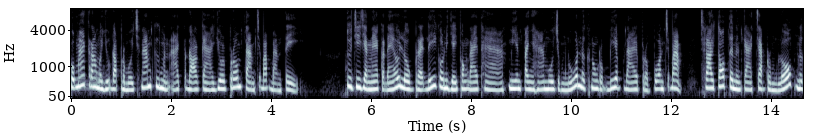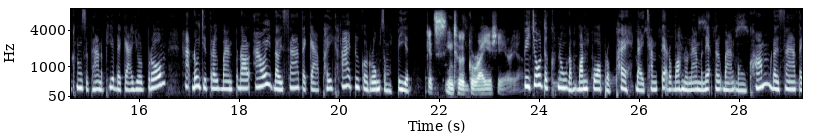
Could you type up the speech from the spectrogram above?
កុមារក្រោមអាយុ16ឆ្នាំគឺមិនអាចផ្ដល់ការយល់ព្រមតាមច្បាប់បានទេ ទោះជាយ៉ាងណាក៏ដោយលោក Bradley ក៏និយាយផងដែរថាមានបញ្ហាមួយចំនួននៅក្នុងរបៀបដែលប្រព័ន្ធច្បាប់ឆ្លើយតបទៅនឹងការចាប់រំលោភនៅក្នុងស្ថានភាពដែលការយល់ព្រមហាក់ដូចជាត្រូវបានផ្ដល់ឲ្យដោយសារតែការភ័យខ្លាចឬក៏រងសម្ពាធ gets into a grayish area វាចូលទៅក្នុងតំបន់ពណ៌ប្រផេះដែលឆន្ទៈរបស់នរណាម្នាក់ត្រូវបានបង្ខំដោយសារតែ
